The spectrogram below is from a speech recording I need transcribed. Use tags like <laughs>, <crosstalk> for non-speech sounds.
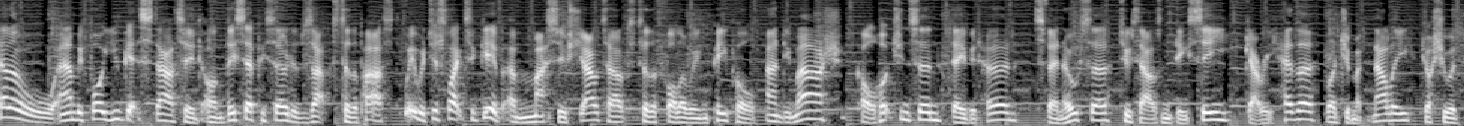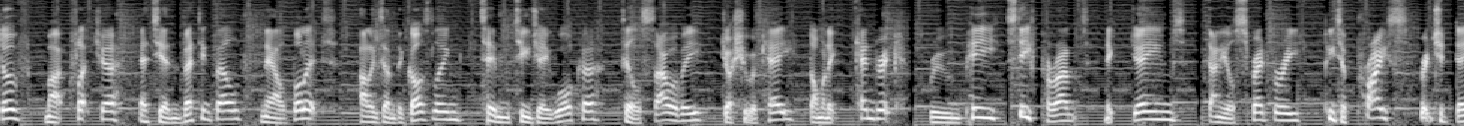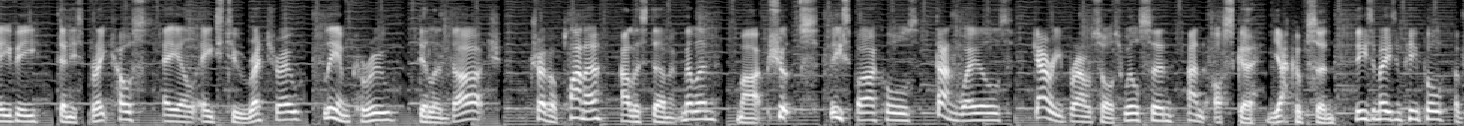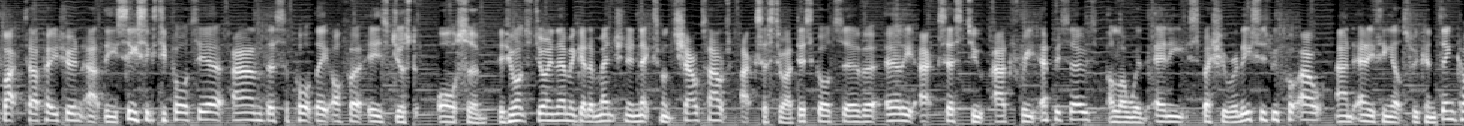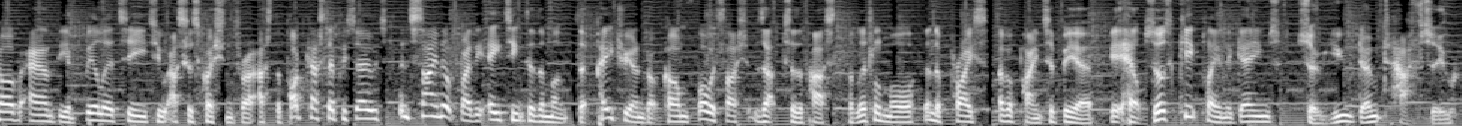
Hello, and before you get started on this episode of Zapped to the Past, we would just like to give a massive shout out to the following people. Andy Marsh, Cole Hutchinson, David Hearn, Sven Osa, 2000 DC, Gary Heather, Roger McNally, Joshua Dove, Mark Fletcher, Etienne Vettingfeld, Neil Bullitt, Alexander Gosling, Tim TJ Walker, Phil Sowerby, Joshua K, Dominic Kendrick, Rune P, Steve Perrant, Nick James, Daniel Spreadbury, Peter Price, Richard Davey, Dennis Breakhouse, AL82 Retro, Liam Carew, Dylan Darch, Trevor Planner, Alistair McMillan, Mark Schutz, Lee Sparkles, Dan Wales, Gary Brownsauce Wilson, and Oscar Jakobsen. These amazing people have backed our Patreon at the C64 tier, and the support they offer is just awesome. If you want to join them and get a mention in next month's shout out, access to our Discord server, early access to ad free episodes, along with any special releases we put out, and anything else we can think of, and the ability to ask us questions for our Ask the Podcast episodes, then sign up by the 18th of the month at patreon.com forward slash zap to the past for little more than the price of a pint of beer. It helps us keep playing the games so you don't have to.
